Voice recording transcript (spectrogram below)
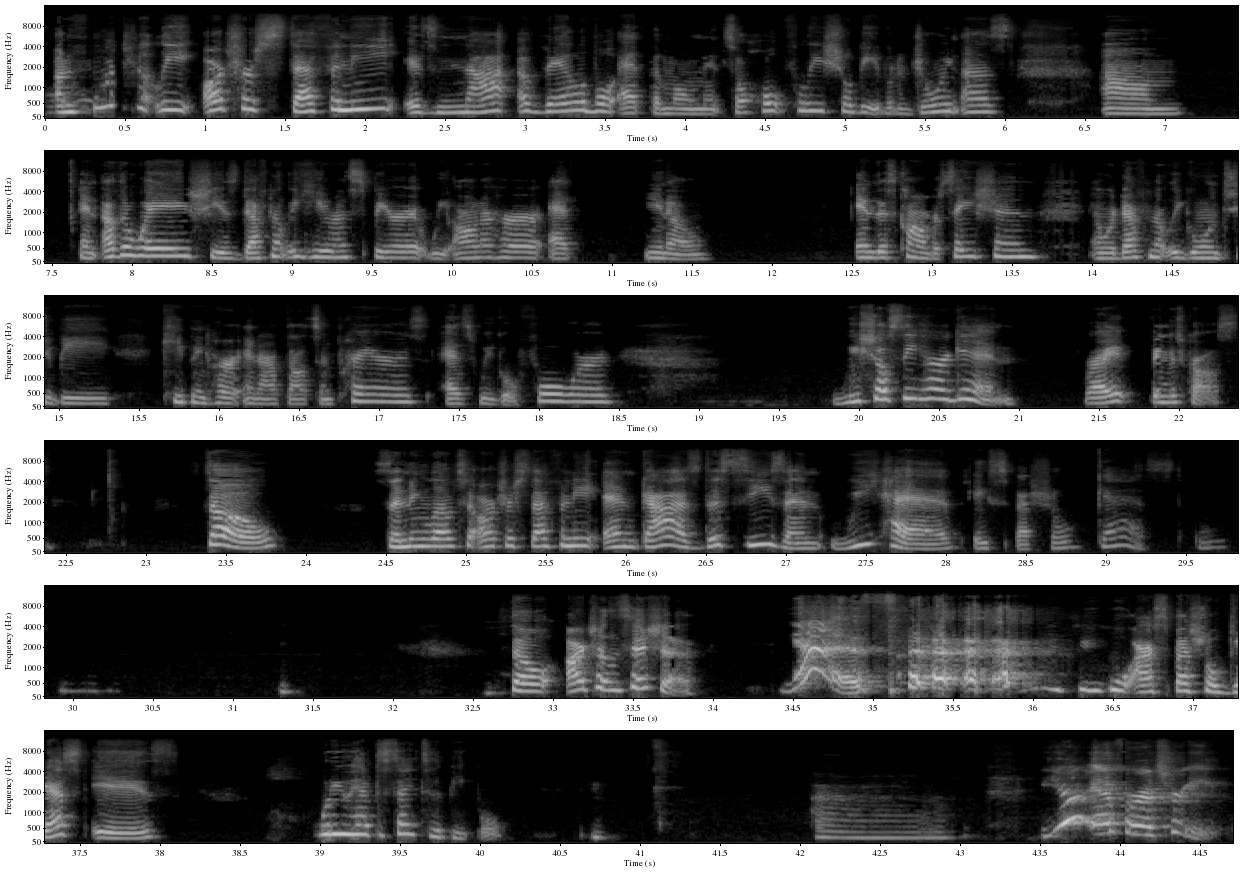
Unfortunately, Archer Stephanie is not available at the moment, so hopefully she'll be able to join us. Um, in other ways, she is definitely here in spirit. We honor her at, you know, in this conversation, and we're definitely going to be keeping her in our thoughts and prayers as we go forward. We shall see her again, right? Fingers crossed. So, Sending love to Archer Stephanie. And guys, this season we have a special guest. So, Archer Letitia. Yes. who our special guest is. What do you have to say to the people? Uh, you're in for a treat.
